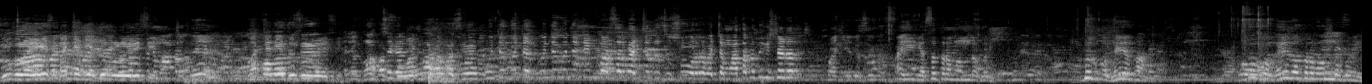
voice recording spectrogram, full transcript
দুর্বল হয়ে গেছে বাচ্চা দিয়ে দুর্বল হয়ে গেছে। বাচ্চা দিয়ে দুর্বল হয়ে গেছে। কইতে কইতে কইতে কইতে টিম পাসার বাচ্চা তো শুয়োরের বাচ্চা মাথাটা দিকে স্টার্টার পাই গেছে তোরা বন্ধ করি। দুর্বল হয়ে যা হয়ে হয়ে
